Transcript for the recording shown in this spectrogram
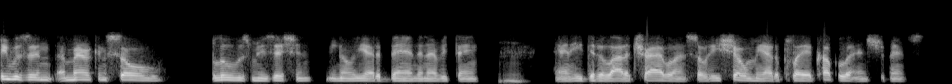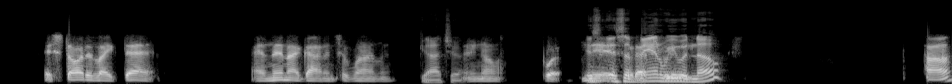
he was an American soul blues musician. You know, he had a band and everything, Mm. and he did a lot of traveling. So he showed me how to play a couple of instruments. It started like that, and then I got into rhyming. Gotcha. You know, but It's, yeah, it's so a that's band we would know. huh?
